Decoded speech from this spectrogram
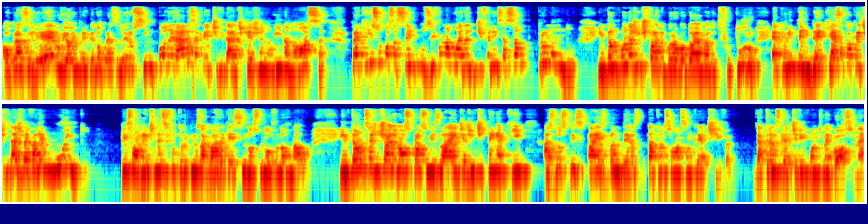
ao brasileiro e ao empreendedor brasileiro se empoderar dessa criatividade que é genuína nossa, para que isso possa ser, inclusive, uma moeda de diferenciação para o mundo. Então, quando a gente fala que Borogodó é a moeda do futuro, é por entender que essa tua criatividade vai valer muito principalmente nesse futuro que nos aguarda, que é esse nosso novo normal. Então, se a gente olha o nosso próximo slide, a gente tem aqui as duas principais bandeiras da transformação criativa da Transcriativa enquanto negócio, né?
